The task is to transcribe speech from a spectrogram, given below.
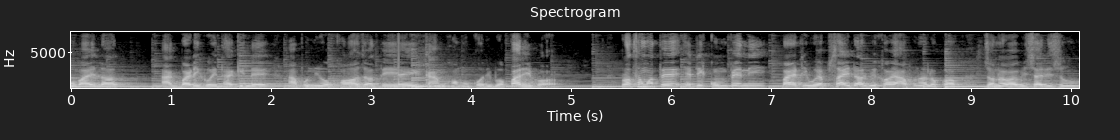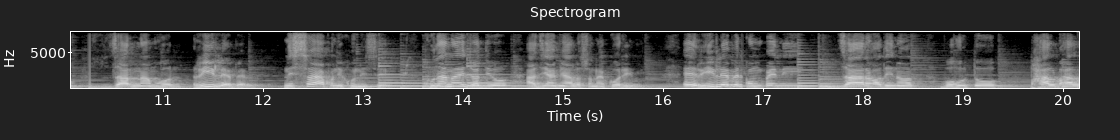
মোবাইলত আগবাঢ়ি গৈ থাকিলে আপুনিও সহজতে এই কামসমূহ কৰিব পাৰিব। প্ৰথমতে এটি কোম্পানী বা এটি ৱেবছাইটৰ বিষয়ে আপোনালোকক জনাব বিচাৰিছোঁ যাৰ নাম হ'ল ৰিলেবেল নিশ্চয় আপুনি শুনিছে। শুনা নাই যদিও আজি আমি আলোচনা কৰিম। এই ৰিলেবেল কোম্পানী যাৰ অধীনত বহুতো ভাল ভাল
